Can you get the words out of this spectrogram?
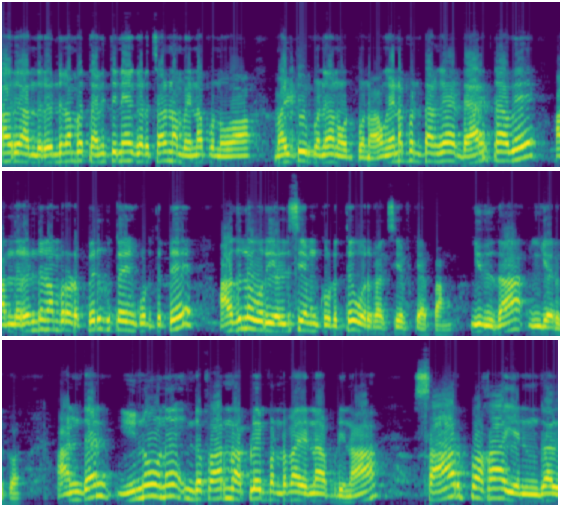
ஆறு அந்த ரெண்டு நம்பர் தனித்தனியாக கிடைச்சாலும் நம்ம என்ன பண்ணுவோம்? மல்டிபிள் பண்ணி தான் நோட் பண்ணுவோம். அவங்க என்ன பண்ணிட்டாங்க? டேரெக்டாகவே அந்த ரெண்டு நம்பரோட பெருக்குத்தொகையும் கொடுத்துட்டு அதில் ஒரு எல்சிஎம் கொடுத்து ஒரு ஹெச்சிஎஃப் கேட்பாங்க. இதுதான் இங்கே இருக்கும். அண்ட் தென் இன்னொன்று இந்த ஃபார்முலா அப்ளை பண்ணுற மாதிரி என்ன அப்படின்னா சார்பகா எண்கள்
